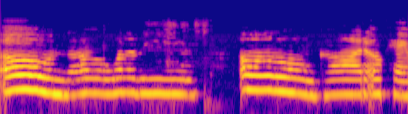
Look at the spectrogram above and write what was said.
Oh no, one of these. Oh god, okay.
